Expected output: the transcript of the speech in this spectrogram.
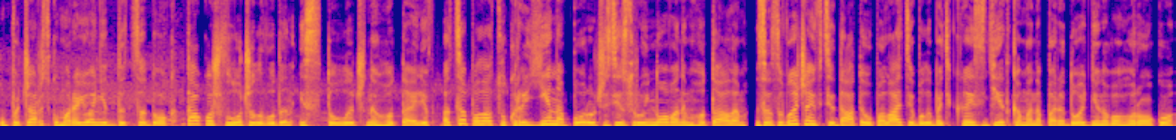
у Печерському районі дитсадок. Також влучили в один із столичних готелів. А це палац Україна поруч зі зруйнованим готелем. Зазвичай в ці дати у палаці були батьки з дітками напередодні нового року.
